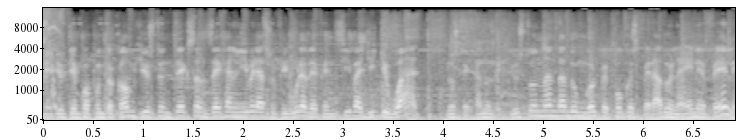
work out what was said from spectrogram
Mediotiempo.com Houston Texans dejan libre a su figura defensiva Gigi Watt. Los Tejanos de Houston han dado un golpe poco esperado en la NFL.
